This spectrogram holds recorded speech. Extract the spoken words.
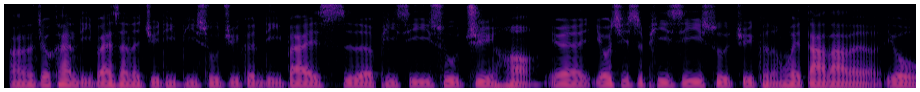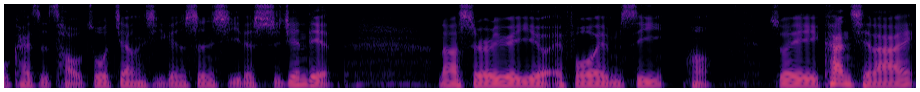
啊？那就看礼拜三的 GDP 数据跟礼拜四的 PCE 数据哈，因为尤其是 PCE 数据可能会大大的又开始炒作降息跟升息的时间点。那十二月也有 FOMC 哈，所以看起来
